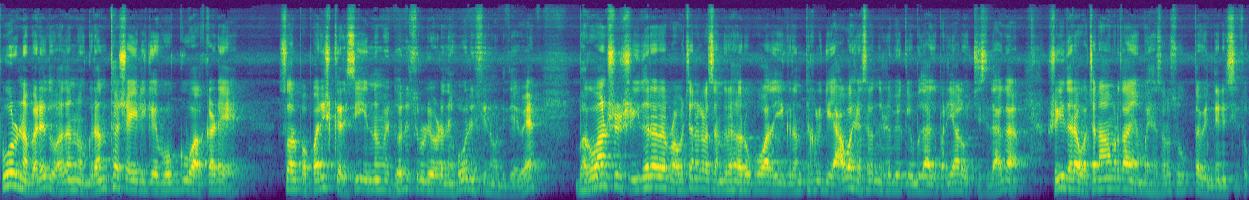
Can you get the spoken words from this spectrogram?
ಪೂರ್ಣ ಬರೆದು ಅದನ್ನು ಗ್ರಂಥ ಶೈಲಿಗೆ ಒಗ್ಗುವ ಕಡೆ ಸ್ವಲ್ಪ ಪರಿಷ್ಕರಿಸಿ ಇನ್ನೊಮ್ಮೆ ಧ್ವನಿ ಸುರುಳಿಯೊಡನೆ ಹೋಲಿಸಿ ನೋಡಿದ್ದೇವೆ. ಭಗವಾನ್ ಶ್ರೀ ಶ್ರೀಧರರ ಪ್ರವಚನಗಳ ಸಂಗ್ರಹ ರೂಪವಾದ ಈ ಗ್ರಂಥಗಳಿಗೆ ಯಾವ ಹೆಸರನ್ನು ನೀಡಬೇಕು ಎಂಬುದಾಗಿ ಪರ್ಯಾಲೋಚಿಸಿದಾಗ ಶ್ರೀಧರ ವಚನಾಮೃತ ಎಂಬ ಹೆಸರು ಸೂಕ್ತವೆಂದೆನಿಸಿತು.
